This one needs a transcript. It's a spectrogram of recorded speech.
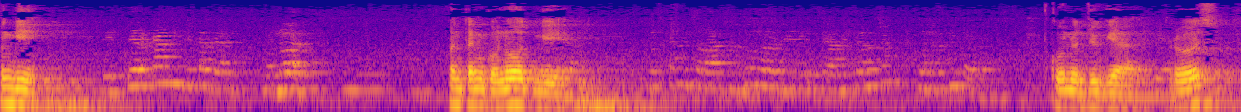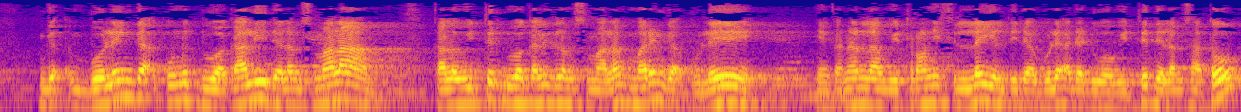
Nggih. Witir kan kita ada kunut. Wonten kunut kan kunut juga. Terus nggak boleh nggak kunut dua kali dalam semalam. Kalau witir dua kali dalam semalam kemarin nggak boleh. Yang karena la witroni fil tidak boleh ada dua witir dalam satu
